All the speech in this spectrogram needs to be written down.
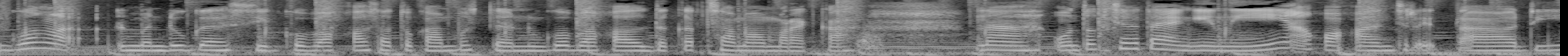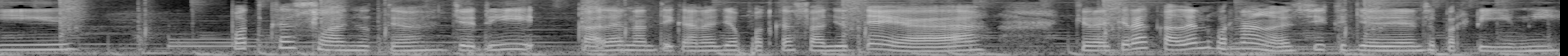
gue nggak menduga sih gue bakal satu kampus dan gue bakal deket sama mereka. Nah, untuk cerita yang ini aku akan cerita di podcast selanjutnya. Jadi kalian nantikan aja podcast selanjutnya ya. Kira-kira kalian pernah nggak sih kejadian seperti ini?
